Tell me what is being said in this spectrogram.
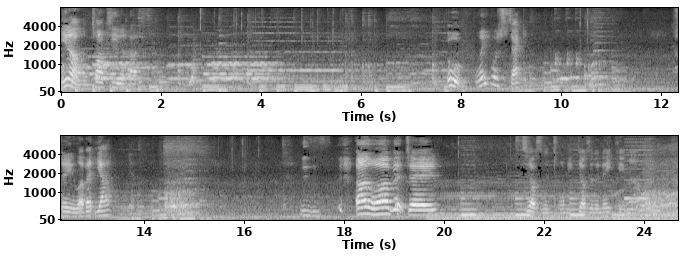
You know, I'm talking to you about it. Ooh, wait for a second. Jay, you love it? Yeah? This I love it, Jade. 2020, 2008 came out.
